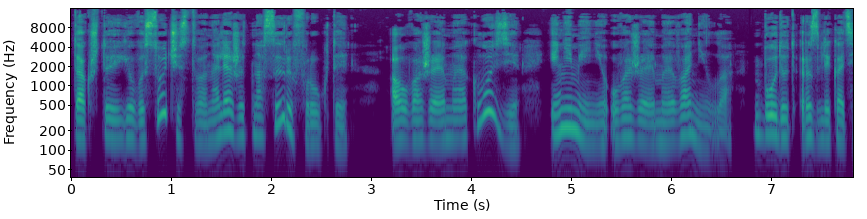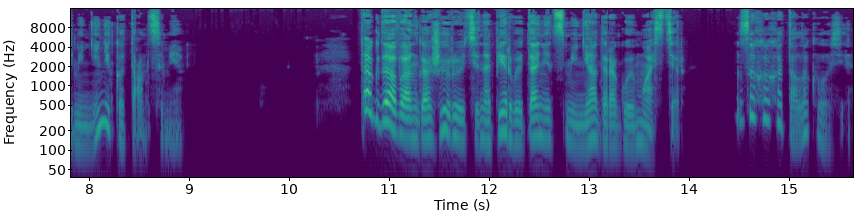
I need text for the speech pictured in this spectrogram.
так что ее высочество наляжет на сыр и фрукты, а уважаемая Клози и не менее уважаемая Ванилла будут развлекать именинника танцами. «Тогда вы ангажируете на первый танец меня, дорогой мастер», — захохотала Клози.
